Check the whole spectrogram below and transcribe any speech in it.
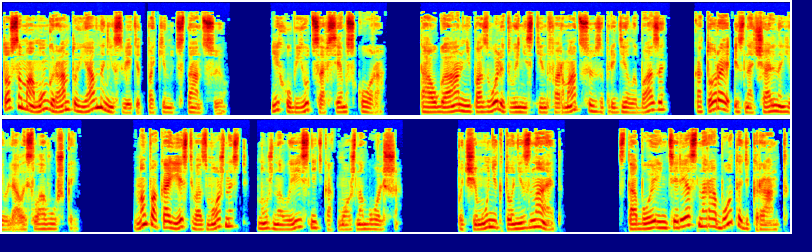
то самому Гранту явно не светит покинуть станцию. Их убьют совсем скоро. Таугаан не позволит вынести информацию за пределы базы, которая изначально являлась ловушкой. Но пока есть возможность, нужно выяснить как можно больше. Почему никто не знает? С тобой интересно работать, Грант.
